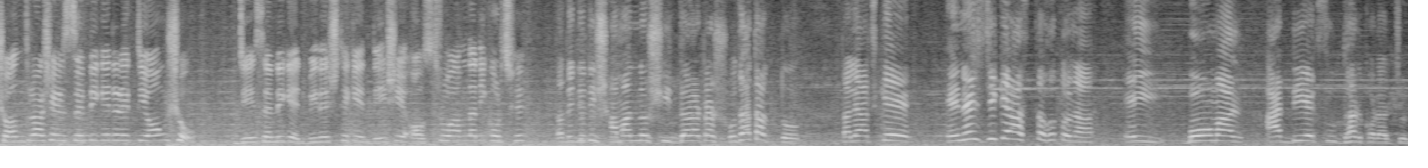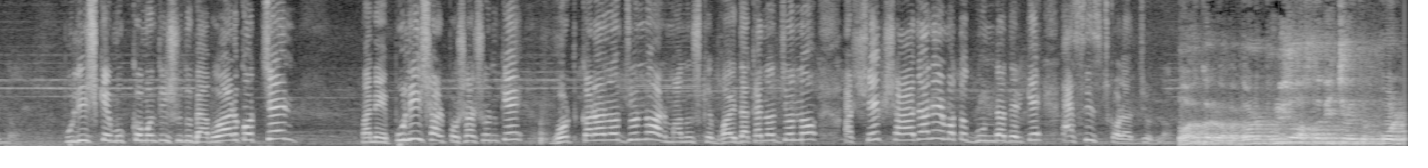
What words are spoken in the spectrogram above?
সন্ত্রাসের সিন্ডিকেটের একটি অংশ? যে সিন্ডিকেট বিদেশ থেকে দেশে অস্ত্র আমদানি করছে। তাদের যদি সামান্য শিরদাঁড়াটা সোজা থাকতো, তাহলে আজকে এনএসজিকে আসতে হতো না এই বোমার আরডিএক্স উদ্ধার করার জন্য। পুলিশকে মুখ্যমন্ত্রী শুধু ব্যবহার করছেন মানে পুলিশ আর প্রশাসনকে ভোট করানোর জন্য আর মানুষকে ভয় দেখানোর জন্য আর শেখ শাহজাহানের মতো গুন্ডাদেরকে অ্যাসিস্ট করার জন্য। ভয়ঙ্কর ব্যাপার তারপরে পুলিশও অস্ত্র দিচ্ছে হয়তো কোল্ড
